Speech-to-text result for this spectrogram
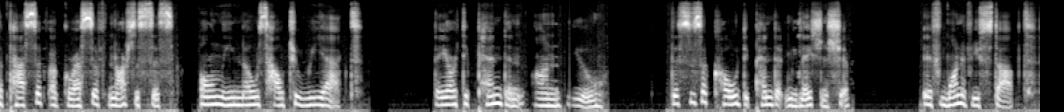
The passive-aggressive narcissist only knows how to react. They are dependent on you. This is a codependent relationship. If one of you stopped,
